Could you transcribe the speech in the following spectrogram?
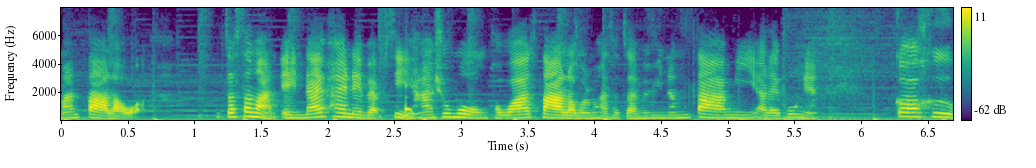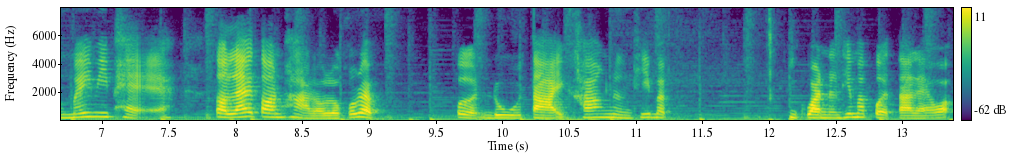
ม่านตาเราอะจะสมานเองได้ภายในแบบ4ี่ห้าชั่วโมง เพราะว่าตาเรามันมหัศจรรย์มันมีน้ำตามีอะไรพวกเนี้ยก็คือไม่มีแผล ตอนแรกตอนผ่าเราเราก็แบบเปิดดูตาอีกข้างหนึ่งที่แบบอีกวันหนึ่งที่มาเปิดตาแล้วอะ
